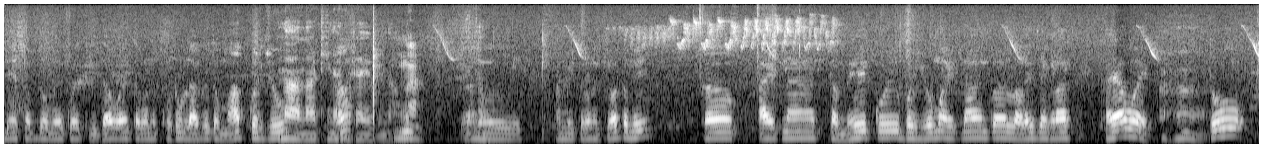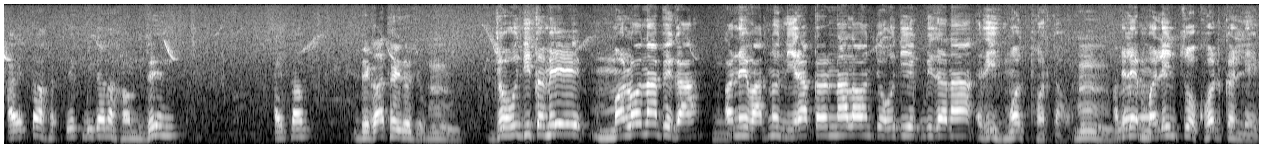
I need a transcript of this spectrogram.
બે શબ્દો મેં કોઈ કીધા હોય તમને ખોટું લાગ્યું તો માફ કરજો. ના ના ઠીના મીઠાઈ ના ના. અને આ મિત્રોને કહો તમે કે આ રીતના તમે કોઈ ભાઈઓમાં રીતના એમ લડાઈ ઝઘડા થયા હોય તો આ રીતના એકબીજાને સમજીને આ રીતના ભેગા થઈ જજો. જો સુધી તમે મળો ના ભેગા અને વાતનો નિરાકરણ ના લાવો તો સુધી એકબીજાના રીહમત ફરતા હોય. એટલે મળીને ચોખવટ કરી લેવી.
